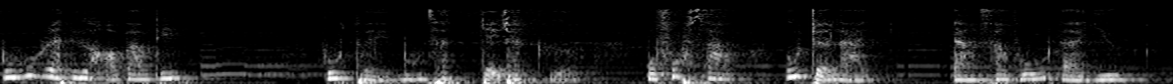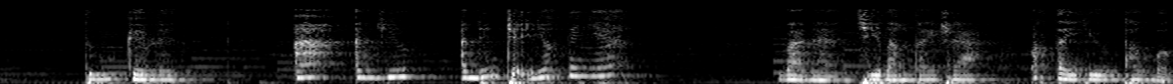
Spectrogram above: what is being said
Vũ ra đưa họ vào đi. Vũ Tuệ buông sách chạy ra cửa. Một phút sau, Vũ trở lại. Đằng sau Vũ là Dương. Tú kêu lên. À, anh Dương, anh đến trễ nhất đấy nhé. Và nàng chia bàn tay ra, bắt tay Dương thân mật.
